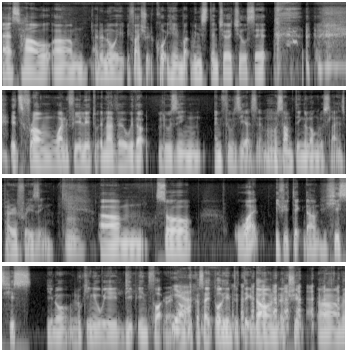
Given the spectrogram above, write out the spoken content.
as how um, I don't know if I should quote him, but Winston Churchill said, "It's from one failure to another without losing enthusiasm," or Mm. something along those lines. Paraphrasing. Mm. Um, so, what if you take down his his you know, looking away deep in thought right Yeah. now because I told him to take down a trip um,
